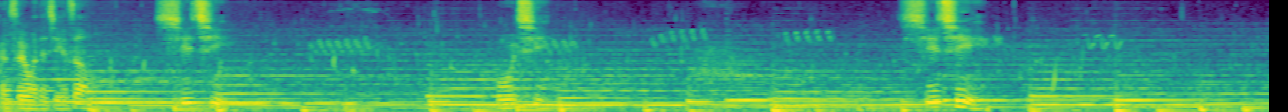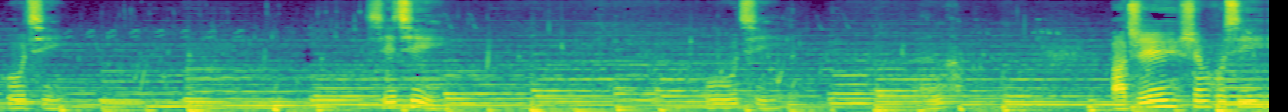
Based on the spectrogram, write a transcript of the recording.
跟随我的节奏，吸气，气，吸气，呼气，吸气，呼气，很好，保持深呼吸，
